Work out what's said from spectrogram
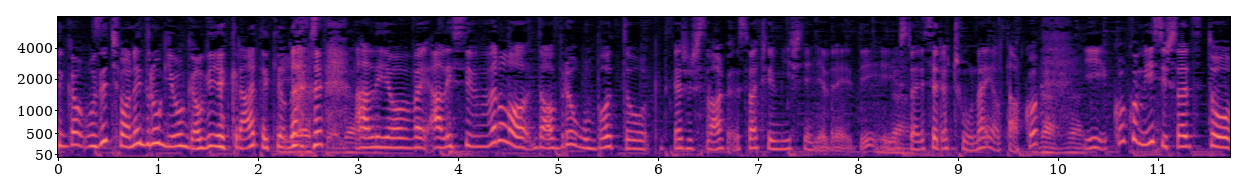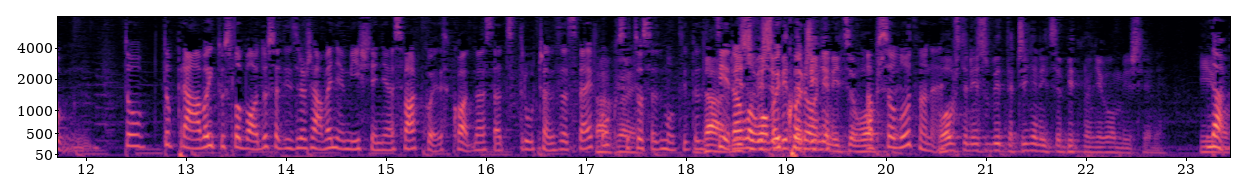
e, kao uzet ću onaj drugi ugao, bio je kratak, jel da? Jeste, da. ali, ovaj, ali si vrlo dobro uboto, kad kažeš svak, svačije mišljenje vredi i Da. u stvari se računa, jel tako? Da, da. I koliko misliš sad to to, to pravo i tu slobodu sad izražavanja mišljenja, svako je kod nas sad stručan za sve, Tako koliko se je. to sad Da, multipliciralo nisu u ovoj koroni? činjenice uopšte. Apsolutno ne. Uopšte nisu bitne činjenice, bitno je njegovo mišljenje. I Da.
